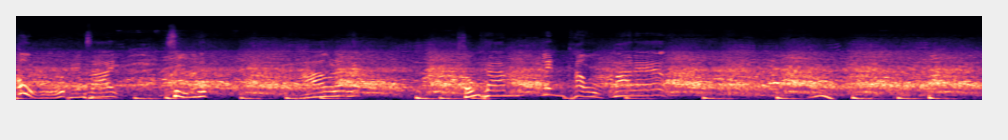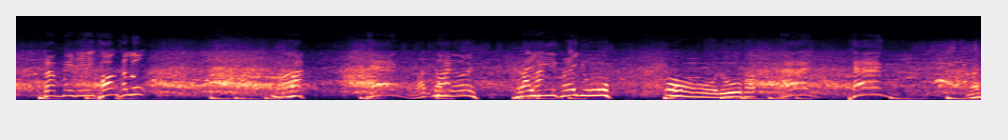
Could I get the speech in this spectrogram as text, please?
โอ้โหแทงซ้ายสี่มนุษย์เอาแล้วครับ สงครามเล่นเข่ามาแล้วปรับไม่ดีท้องทะลุมาหมัดแทงวัดหกัมันดเลย ใครดีใครอยู่ โอ้ดูครับแทงแทง วัน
